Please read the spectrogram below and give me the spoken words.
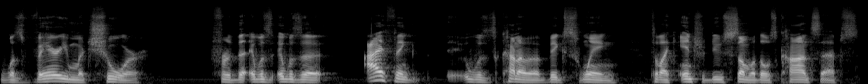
was very mature for the it was it was a I think it was kind of a big swing to like introduce some of those concepts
